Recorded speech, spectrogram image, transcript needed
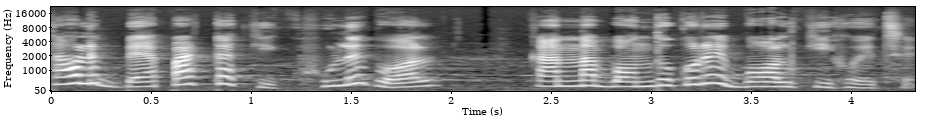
তাহলে ব্যাপারটা কি? খুলে বল। কান্না বন্ধ করে বল কি হয়েছে?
